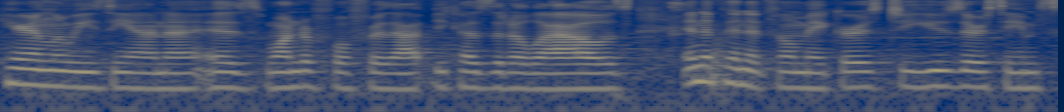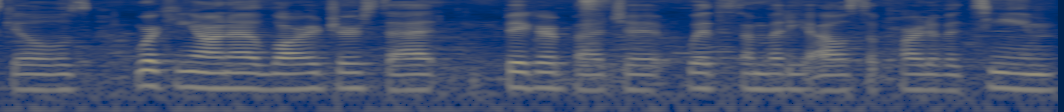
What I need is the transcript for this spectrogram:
here in Louisiana is wonderful for that because it allows independent filmmakers to use their same skills working on a larger set, bigger budget with somebody else, a part of a team.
